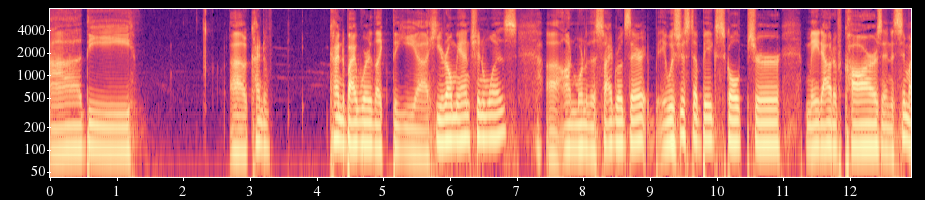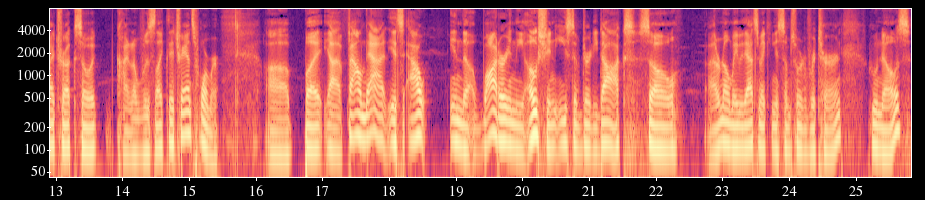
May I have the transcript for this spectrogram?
uh, the uh, kind of kind of by where like the uh, hero mansion was uh, on one of the side roads there. It was just a big sculpture made out of cars and a semi truck so it kind of was like the transformer. Uh, but yeah found that it's out in the water in the ocean east of dirty docks so i don't know maybe that's making some sort of return. Who knows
